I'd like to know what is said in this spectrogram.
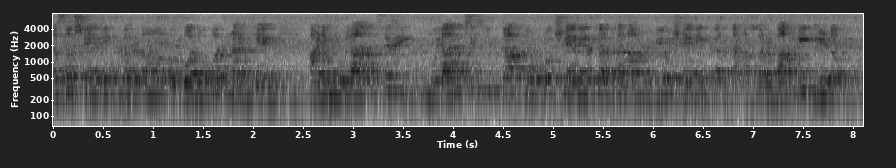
तसं शेअरिंग करणं बरोबर नाहीये. आणि मुलांचे मुलांची सुद्धा फोटो शेअरिंग करताना व्हिडिओ शेअरिंग करताना परवानगी घेणं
